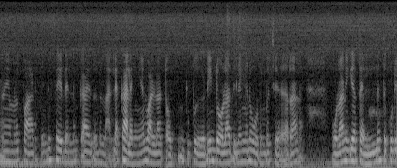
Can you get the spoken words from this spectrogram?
നമ്മൾ പാടത്തിന്റെ സൈഡ് തന്നെ ആയതുകൊണ്ട് നല്ല കലങ്ങിയ വെള്ളം കേട്ടോ എനിക്ക് പേടിയുണ്ട്. അവൾ അതിലിങ്ങനെ ഓടുമ്പോൾ ചേറാണ് ഓളാണെങ്കിൽ അത് എല്ലാത്തിൽ കൂടി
